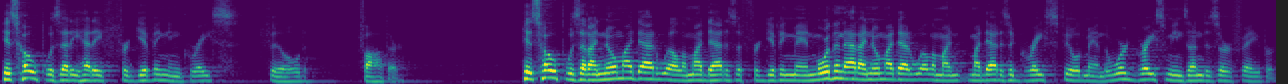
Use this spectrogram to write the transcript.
his hope was that he had a forgiving and grace filled father. His hope was that I know my dad well, and my dad is a forgiving man. More than that, I know my dad well, and my, my dad is a grace filled man. The word grace means undeserved favor.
